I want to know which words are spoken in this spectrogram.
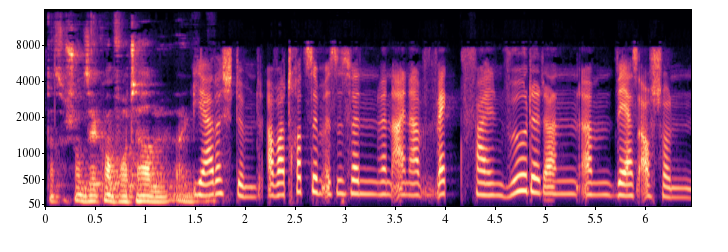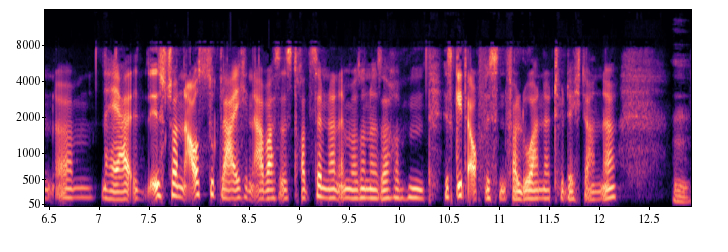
das ist schon sehr komfortabel eigentlich. Ja, das stimmt. Aber trotzdem ist es, wenn, wenn einer wegfallen würde, dann ähm, wäre es auch schon, ähm, naja, ist schon auszugleichen, aber es ist trotzdem dann immer so eine Sache, hm, es geht auch Wissen verloren natürlich dann, ne? Hm.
